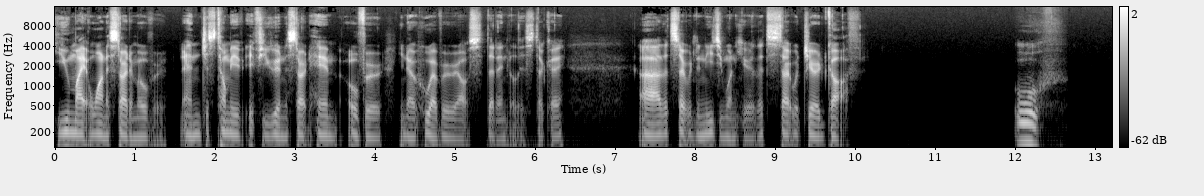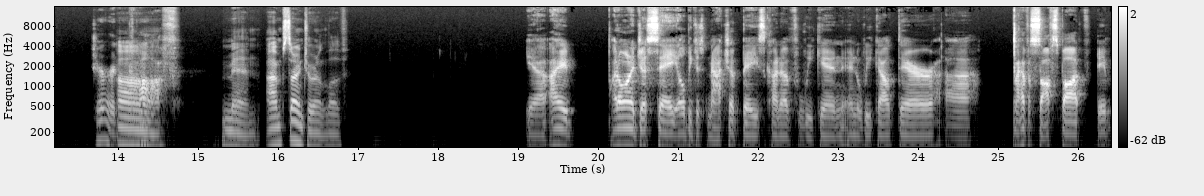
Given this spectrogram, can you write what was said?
you might want to start him over. And just tell me if, if you're going to start him over, you know, whoever else that in the list, okay? Uh, let's start with an easy one here. Let's start with Jared Goff. Ooh, Jared Uh, Goff. man, I'm starting Jordan Love. Yeah, I I don't want to just say it'll be just matchup based, kind of week in and week out there. Uh, I have a soft spot for-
